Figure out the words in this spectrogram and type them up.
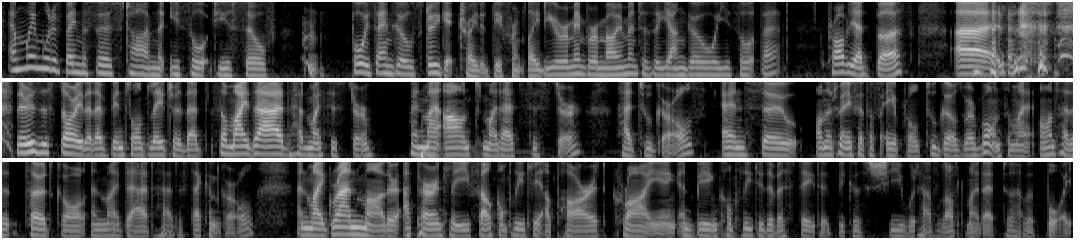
And when would have been the first time that you thought to yourself, hmm, boys and girls do get treated differently? Do you remember a moment as a young girl where you thought that? Probably at birth. Uh, there is a story that I've been told later that so my dad had my sister and my aunt, my dad's sister, had two girls. And so on the 25th of April, two girls were born. So my aunt had a third girl and my dad had a second girl. And my grandmother apparently fell completely apart, crying and being completely devastated because she would have loved my dad to have a boy.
